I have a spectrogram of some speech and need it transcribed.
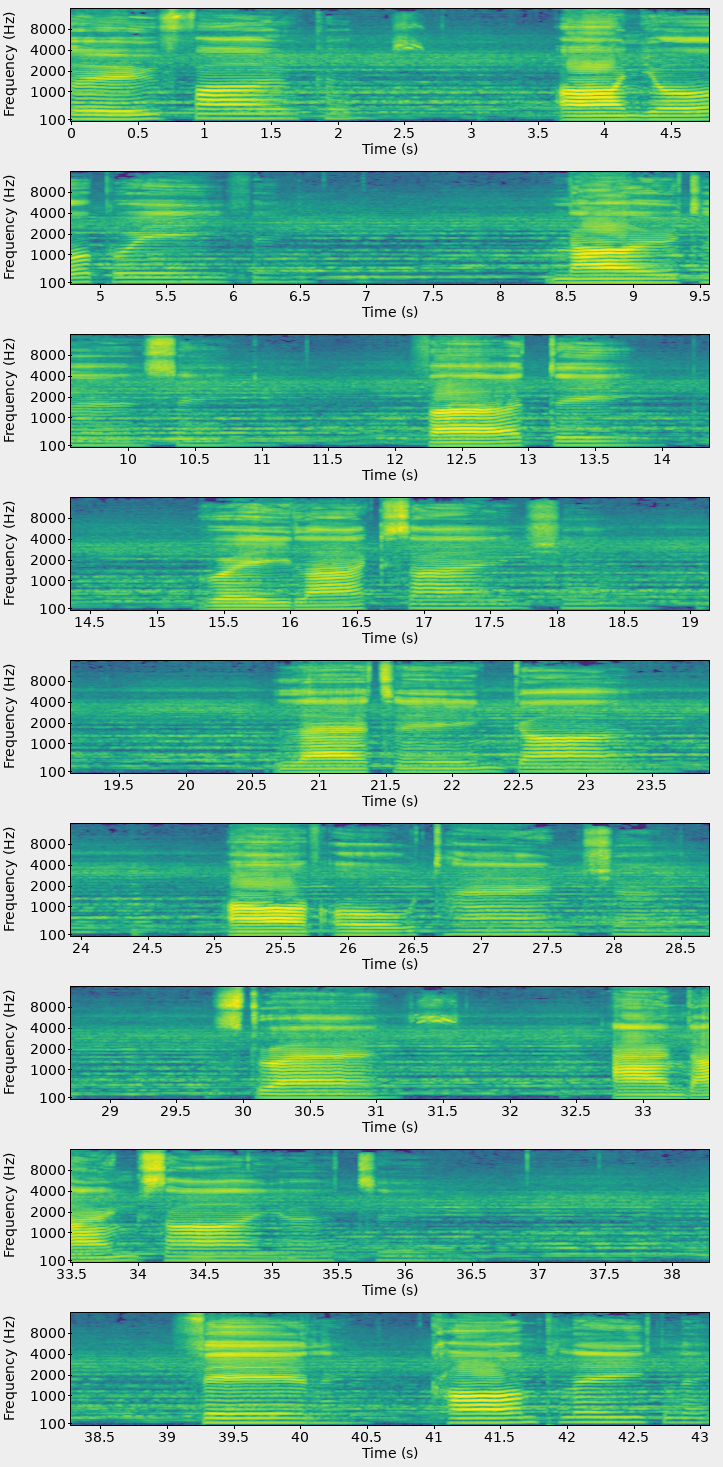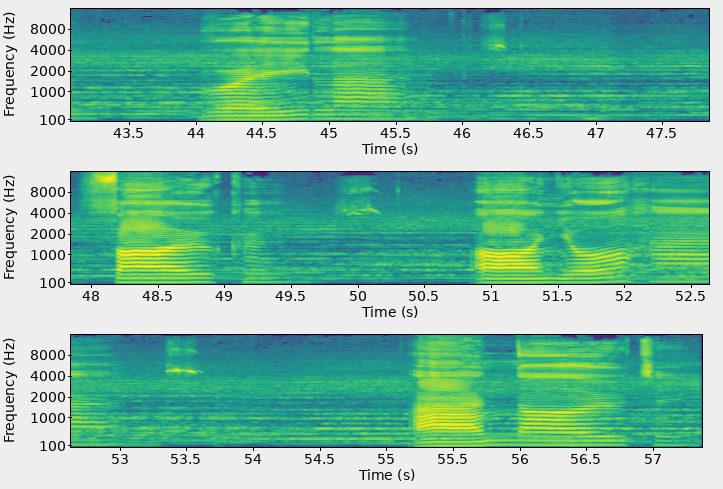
to focus on your breathing, noticing the deep relaxation, letting go of all tension, stress, and anxiety. Feeling completely relaxed. Focus on your hands and notice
